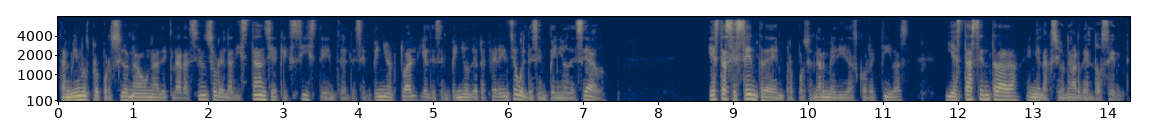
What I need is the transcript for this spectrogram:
También nos proporciona una declaración sobre la distancia que existe entre el desempeño actual y el desempeño de referencia o el desempeño deseado. Esta se centra en proporcionar medidas correctivas y está centrada en el accionar del docente.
